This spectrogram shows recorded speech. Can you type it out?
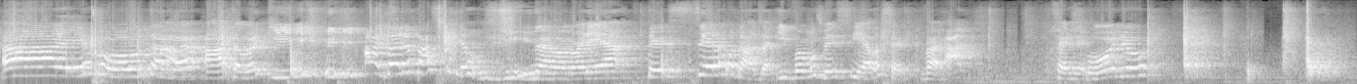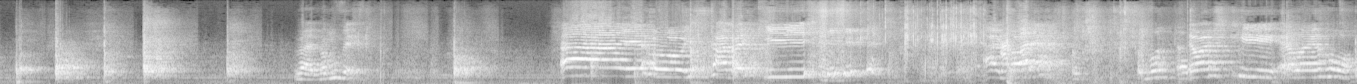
Ah, errou! Tava... Ah, tava aqui. Agora eu passo meu. Não, agora é a terceira rodada. E vamos ver se ela acerta. Vai. Fecha o olho. Vai, vamos ver. Ah, errou! Estava aqui. Agora, Eu vou... eu acho que ela errou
